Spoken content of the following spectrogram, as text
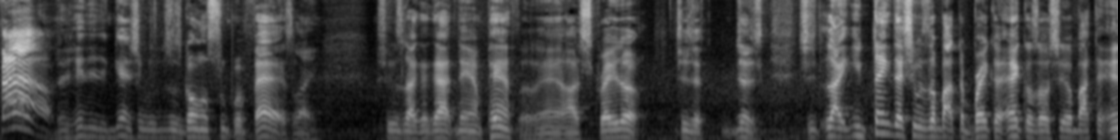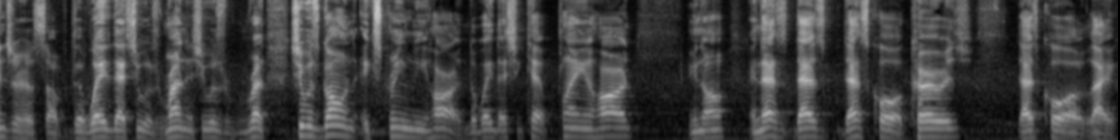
bow, just hit it again. She was just going super fast, like she was like a goddamn panther, and I straight up. She just, just, she like you think that she was about to break her ankles or she about to injure herself. The way that she was running, she was run, she was going extremely hard. The way that she kept playing hard, you know, and that's that's that's called courage. That's called like,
